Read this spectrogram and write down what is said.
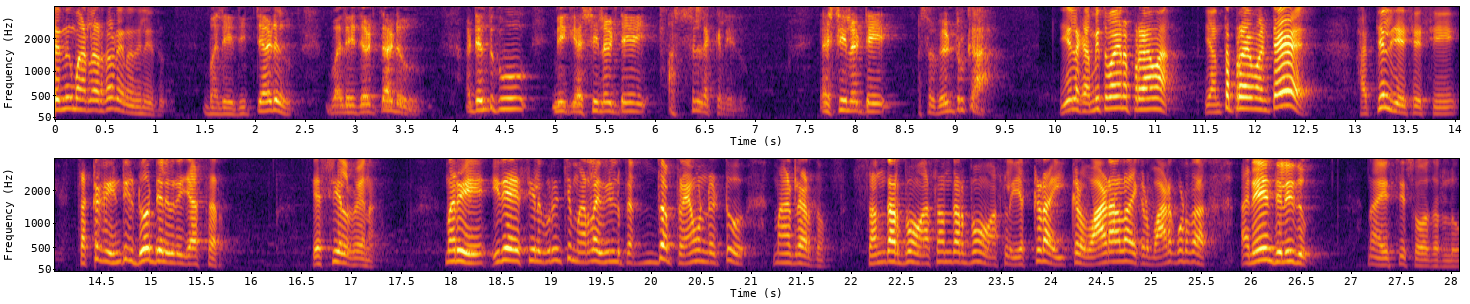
ఎందుకు మాట్లాడతాడో ఆయన తెలియదు భలే తిట్టాడు భలే తిడతాడు. అంటే ఎందుకు? మీకు ఎస్సీలు అంటే అస్సలు లెక్కలేదు. ఎస్టీలు అంటే అసలు వెంట్రుక. వీళ్ళకి అమితమైన ప్రేమ. ఎంత ప్రేమ అంటే హత్యలు చేసేసి చక్కగా ఇంటికి డోర్ డెలివరీ చేస్తారు ఎస్సీల పైన. మరి ఇదే ఎస్సీల గురించి మరలా వీళ్ళు పెద్ద ప్రేమ ఉన్నట్టు మాట్లాడతాం. సందర్భం అసందర్భం అసలు ఎక్కడ ఇక్కడ వాడాలా ఇక్కడ వాడకూడదా అనేం తెలీదు. నా ఎస్సీ సోదరులు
